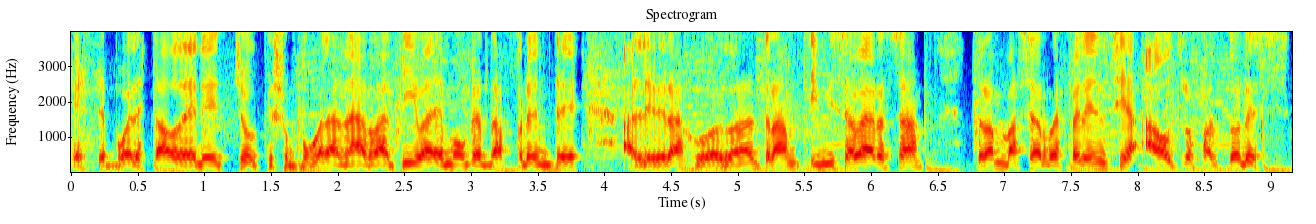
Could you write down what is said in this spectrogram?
este, por el Estado de Derecho, que es un poco la narrativa demócrata frente al liderazgo de Donald Trump, y viceversa. Trump va a hacer referencia a otros factores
